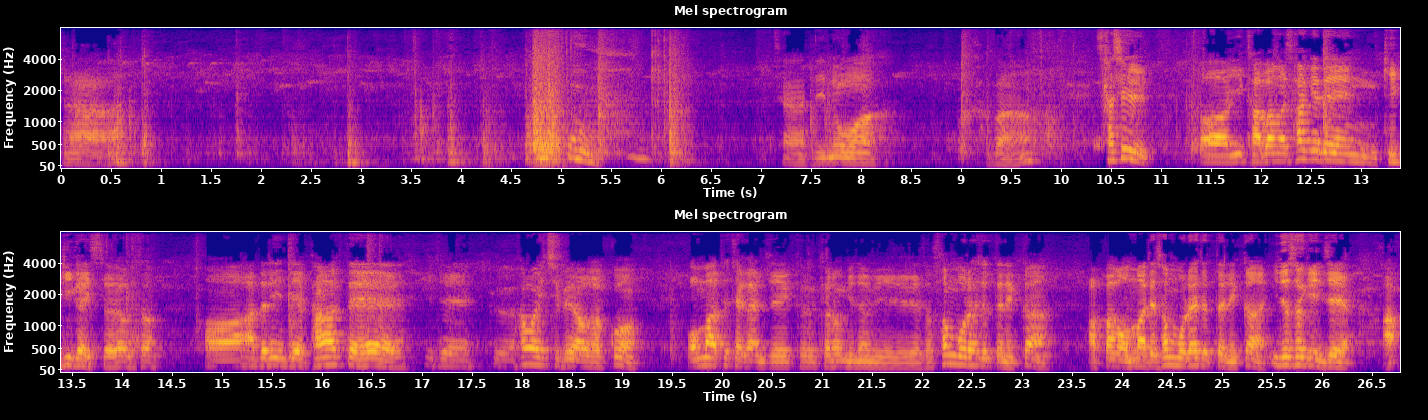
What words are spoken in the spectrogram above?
자, 우. 자 리노와 가방. 사실 어, 이 가방을 사게 된 계기가 있어요. 그래서 어, 아들이 이제 방학 때 이제 그 하와이 집에 와갖고 엄마한테 제가 이제 그 결혼기념일에서 선물을 해줬다니까 아빠가 엄마한테 선물을 해줬다니까 이 녀석이 이제 아,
